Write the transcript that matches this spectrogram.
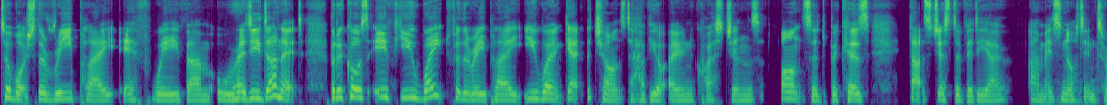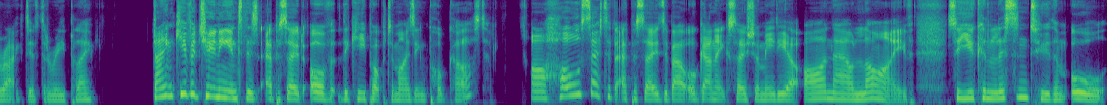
to watch the replay if we've um, already done it. But of course, if you wait for the replay, you won't get the chance to have your own questions answered because that's just a video. Um, it's not interactive, the replay. Thank you for tuning into this episode of the Keep Optimizing podcast. Our whole set of episodes about organic social media are now live, so you can listen to them all.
